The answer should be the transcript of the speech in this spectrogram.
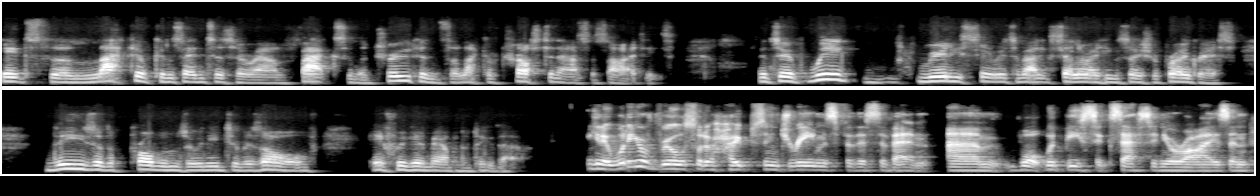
it's the lack of consensus around facts and the truth, and it's the lack of trust in our societies. And so if we're really serious about accelerating social progress, these are the problems that we need to resolve if we're going to be able to do that you know, what are your real sort of hopes and dreams for this event? Um, what would be success in your eyes, and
